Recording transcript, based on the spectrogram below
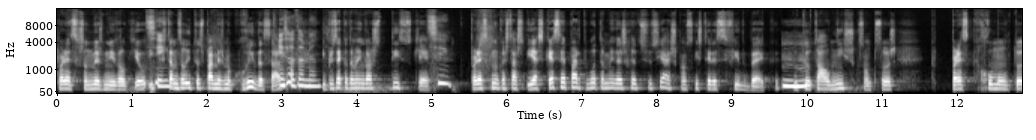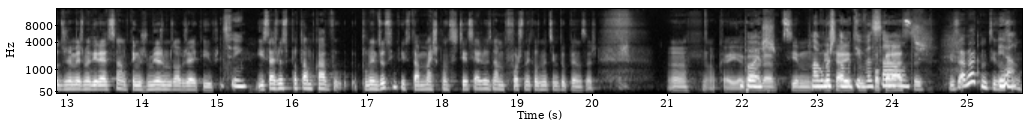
parece que estão do mesmo nível que eu e que Sim. estamos ali todos para a mesma corrida, sabes? Exatamente. E por isso é que eu também gosto disso, que é Sim. parece que nunca estás. E acho que essa é a parte boa também das redes sociais, conseguiste ter esse feedback Uhum. do teu tal nicho, que são pessoas que parece que rumam todos na mesma direção, que têm os mesmos objetivos. Sim. E isso às vezes pode estar um bocado, pelo menos eu sinto isso, dá-me mais consistência e às vezes dá-me força naqueles momentos em que tu pensas. Ah, ok, agora Algumas deixar motivação, caraças. Isso, ah, dá-te motivação. Yeah.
